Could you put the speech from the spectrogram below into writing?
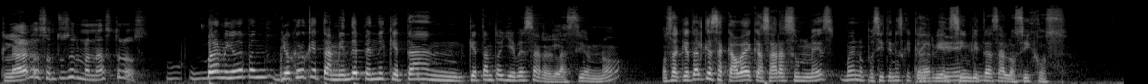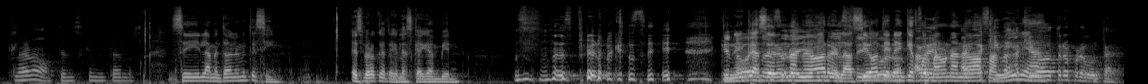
Claro, son tus hermanastros. Bueno, yo, yo creo que también depende qué tan qué tanto lleve esa relación, ¿no? O sea, ¿qué tal que se acaba de casar hace un mes? Bueno, pues sí tienes que quedar bien si invitas ¿Qué? a los hijos. Claro, tienes que invitarlos. Sí, lamentablemente sí. Espero que te les caigan bien. Espero que sí. Que Tienen no que hacer una nueva relación, seguro. tienen que A formar ver, una nueva aquí va- familia. Aquí va otra pregunta.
